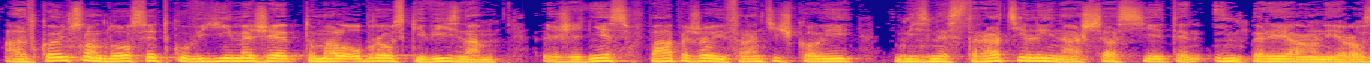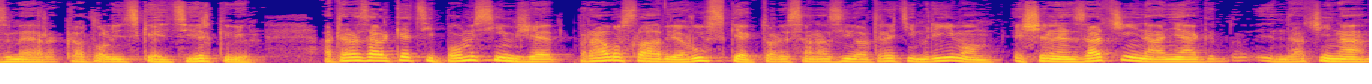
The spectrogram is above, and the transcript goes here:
Ale v konečnom dôsledku vidíme, že to malo obrovský význam. Že dnes v pápežovi Františkovi my sme stratili našťastie ten imperiálny rozmer katolíckej církvy. A teraz ale keď si pomyslím, že pravoslávie ruské, ktoré sa nazýva Tretím Rímom, ešte len začína, nejak, začína,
